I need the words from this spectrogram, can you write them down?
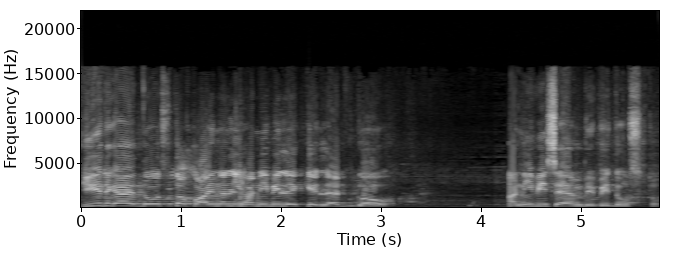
जीत गए दोस्तों फाइनली हनी भी लेके लेट गो हनी भी से एमवीपी दोस्तों।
